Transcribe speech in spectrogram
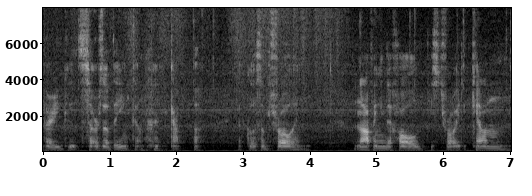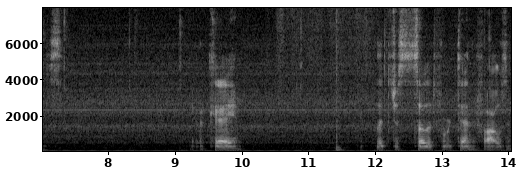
very good source of the income, Kappa, of course I'm trolling, nothing in the hold, destroy the cannons, okay, let's just sell it for 10,000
